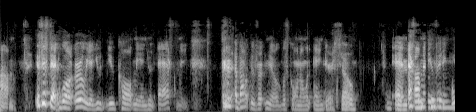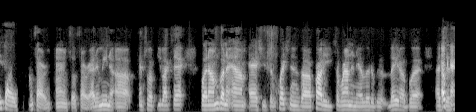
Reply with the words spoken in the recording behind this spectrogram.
um, it's just that, well, earlier you, you called me and you asked me about the, you know, what's going on with Anchor. So, and that's um, the main thing. I'm sorry. I'm sorry. I am so sorry. I didn't mean to uh, interrupt you like that. But I'm gonna um, ask you some questions, uh, probably surrounding that a little bit later. But I just okay. um,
